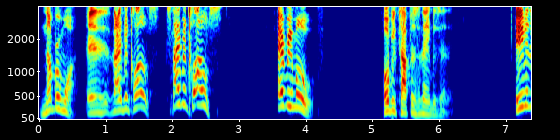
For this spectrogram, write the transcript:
Number one. And it's not even close. It's not even close. Every move. Obi Toppin's name is in it. Even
